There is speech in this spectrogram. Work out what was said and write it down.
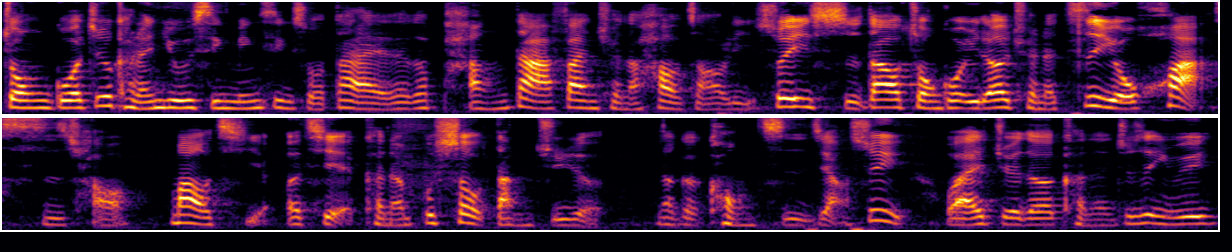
中国就可能 U 型明星所带来的那个庞大饭圈的号召力，所以使到中国娱乐圈的自由化思潮冒起，而且可能不受当局的那个控制。这样，所以我还觉得可能就是因为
